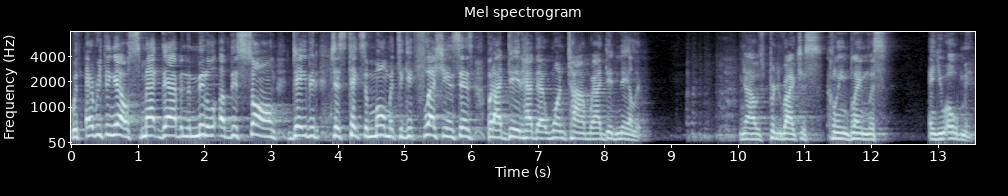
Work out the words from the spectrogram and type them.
with everything else smack dab in the middle of this song, David just takes a moment to get fleshy and says, But I did have that one time where I did nail it. Yeah, I was pretty righteous, clean, blameless, and you owed me.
